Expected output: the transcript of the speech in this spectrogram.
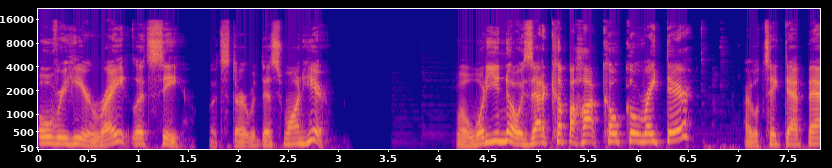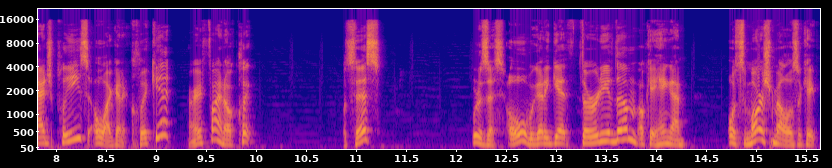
over here, right? Let's see. Let's start with this one here. Well, what do you know? Is that a cup of hot cocoa right there? I will take that badge, please. Oh, I gotta click it? Alright, fine, I'll click. What's this? What is this? Oh, we gotta get 30 of them? Okay, hang on. Oh, it's marshmallows. Okay.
